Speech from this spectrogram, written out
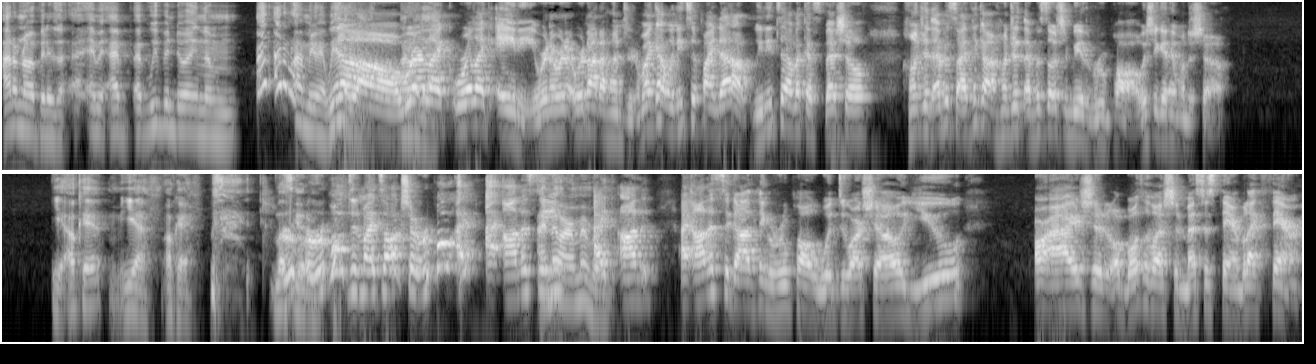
I don't know if it is. I mean, I, I, we've been doing them. I, I don't know how many we no, we're that. like we're like eighty. We're we're we're not hundred. Oh my god, we need to find out. We need to have like a special hundredth episode. I think our hundredth episode should be with RuPaul. We should get him on the show. Yeah. Okay. Yeah. Okay. Let's Ru- get it. RuPaul did my talk show. RuPaul, I, I honestly, I know, I remember. I, on, I honest to God think RuPaul would do our show. You or I should, or both of us should message Theron, be like Theron.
